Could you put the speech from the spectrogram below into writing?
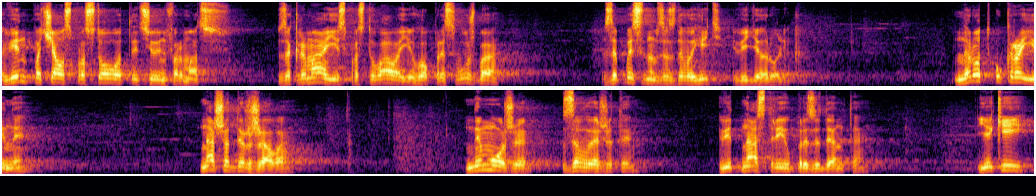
він почав спростовувати цю інформацію. Зокрема, її спростувала його прес-служба записаним заздалегідь відеоролик. Народ України, наша держава не може залежати від настроїв президента, який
